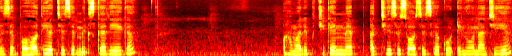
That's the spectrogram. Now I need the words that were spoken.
इसे बहुत ही अच्छे से मिक्स करिएगा। हमारे चिकन में अच्छे से सॉसेस का कोटिंग होना चाहिए।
